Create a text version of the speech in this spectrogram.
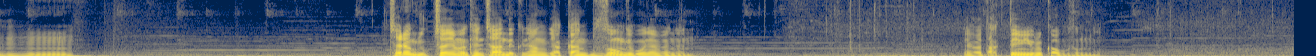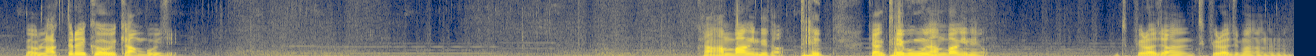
음. 체력 6천이면 괜찮은데 그냥 약간 무서운 게 뭐냐면은. 얘가 낙댐이 올까 무섭네. 나 락드레이크가 왜 이렇게 안 보이지? 그냥 한 방인데 다 그냥 대부분 한 방이네요. 특별하지 않은 특별하지만 않으면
